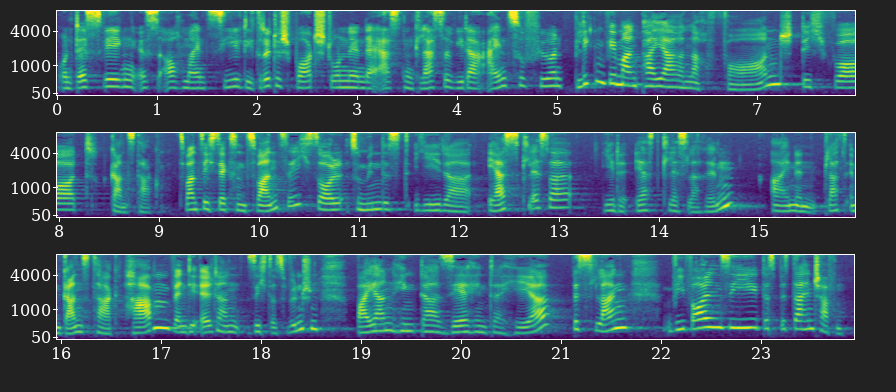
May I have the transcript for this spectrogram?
Und deswegen ist auch mein Ziel, die dritte Sportstunde in der ersten Klasse wieder einzuführen. Blicken wir mal ein paar Jahre nach vorn. Stichwort Ganztag. 2026 soll zumindest jeder Erstklässler, jede Erstklässlerin einen Platz im Ganztag haben, wenn die Eltern sich das wünschen. Bayern hinkt da sehr hinterher bislang. Wie wollen Sie das bis dahin schaffen?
